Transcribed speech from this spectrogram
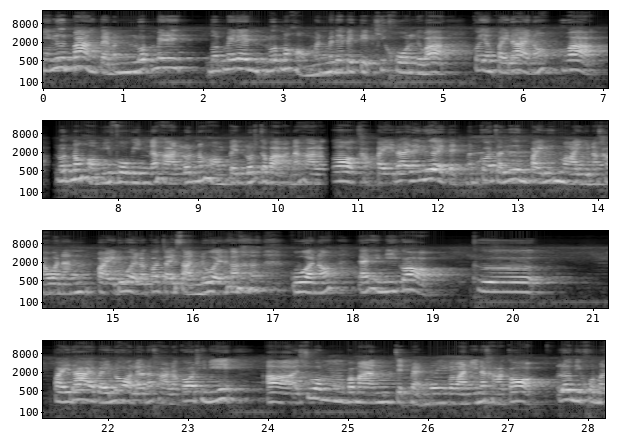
มีลื่นบ้าง แต่มันรถไม่ได้รถไม่ได้รถน้องหอมมันไม่ได้ไปติดขี้โคลนหรือว่าก็ยังไปได้เนาะเพราะว่ารถน้องหอมมีโฟวินนะคะ รถน้องหอมเป็นรถกระบะนะคะ แล้วก็ขับไปได้เรื่อยๆแต่มันก็จะลื่นไปลื่นมาอยู่นะคะ วันนั้นไปด้วยแล้วก็ใจสั่นด้วยนะคะ กลัวเนาะและทีนี้ก็คือไปได้ไปรอดแล้วนะคะ แล้วก็ทีนี้ ช่วงประมาณ 7-8โมงประมาณนี้นะคะ ก็เริ่มมีคนมา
